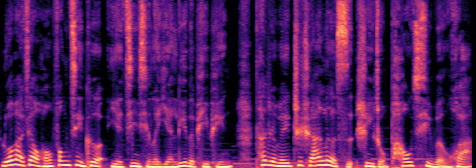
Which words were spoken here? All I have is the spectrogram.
罗马教皇方济各也进行了严厉的批评，他认为支持安乐死是一种抛弃文化，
